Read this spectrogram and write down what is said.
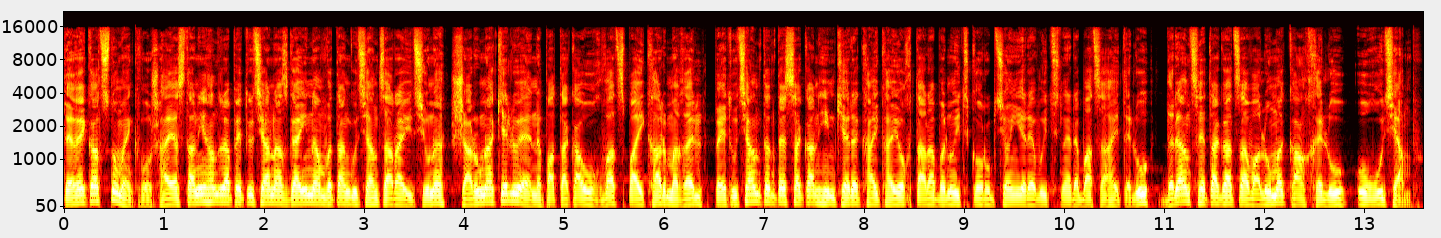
Տեղեկացնում ենք, որ Հայաստանի Հանրապետության ազգային անվտանգության ծառայությունը շարունակելու է նպատակաուղված պայքար մղել պետության տնտեսական հիմքերը քայքայող տարաբնույթ կոռուպցիոն երևույթները բացահայտելու, դրանց հետագա ծավալումը կանխելու ուղղությամբ։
